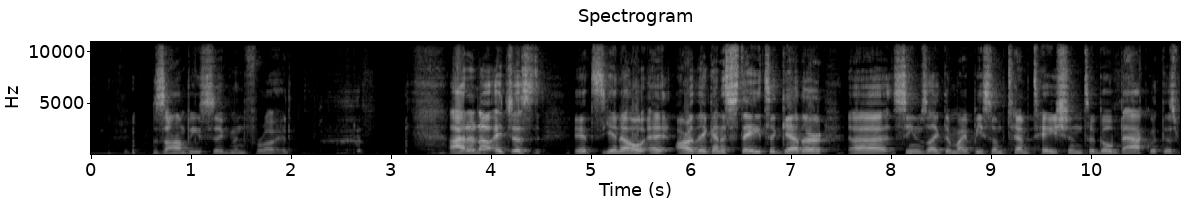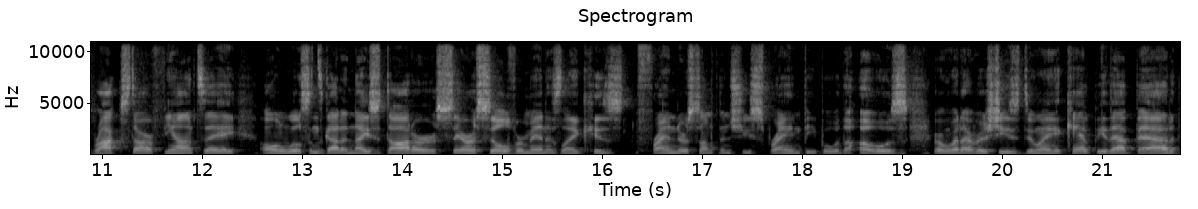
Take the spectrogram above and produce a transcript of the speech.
zombie Sigmund Freud. I don't know. It just it's you know eh, are they gonna stay together? Uh it seems like there might be some temptation to go back with this rock star fiance. Owen wilson's got a nice daughter. Sarah silverman is like his friend or something. She's spraying people with a hose or whatever she's doing. It can't be that bad.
